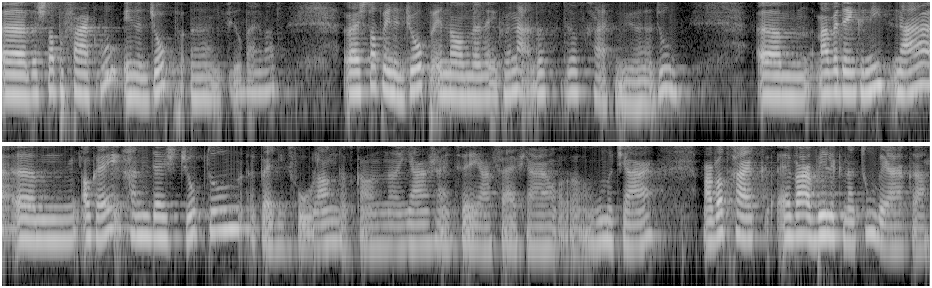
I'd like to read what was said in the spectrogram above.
Uh, we stappen vaak in een job, uh, viel bijna wat. Wij stappen in een job en dan uh, denken we, nou, dat, dat ga ik nu doen. Um, maar we denken niet na, um, oké, ik ga nu deze job doen. Ik weet niet voor hoe lang, dat kan een jaar zijn, twee jaar, vijf jaar, honderd jaar. Maar wat ga ik, waar wil ik naartoe werken?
